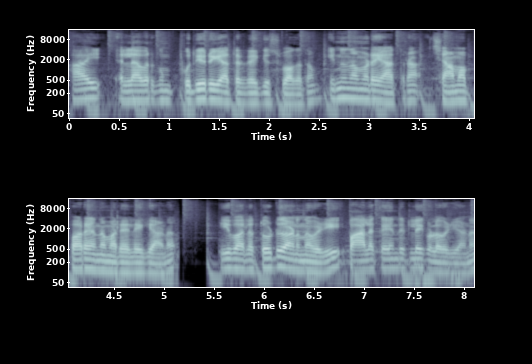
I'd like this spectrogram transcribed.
ഹായ് എല്ലാവർക്കും പുതിയൊരു യാത്രയിലേക്ക് സ്വാഗതം. ഇന്ന് നമ്മുടെ യാത്ര ചാമപ്പാറ എന്ന മലയിലേക്കാണ്. ഈ വലത്തോട്ട് കാണുന്ന വഴി പാലക്കയന്തട്ടിലേക്കുള്ള വഴിയാണ്.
